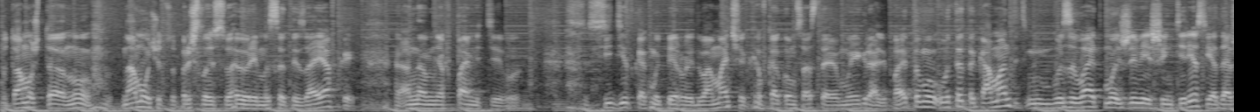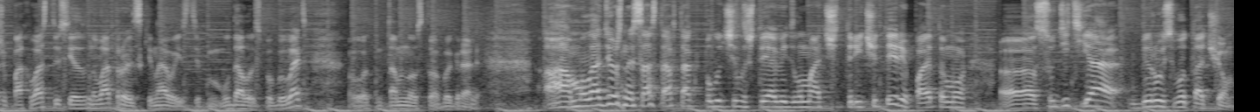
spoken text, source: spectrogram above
Потому что, ну, намучиться пришлось в свое время с этой заявкой. Она у меня в памяти сидит, как мы первые два матча, в каком составе мы играли. Поэтому вот эта команда вызывает мой живейший интерес. Я даже похвастаюсь, я в Новотроицке на выезде удалось побывать. Вот, там множество обыграли. А молодежный состав так получилось, что я видел матч 3-4, поэтому э, судить я берусь вот о чем.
